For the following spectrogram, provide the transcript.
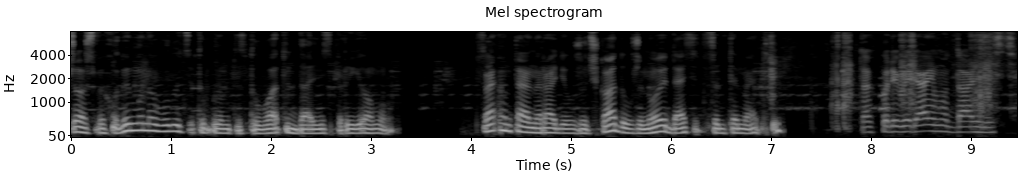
Що ж, виходимо на вулицю та будемо тестувати дальність прийому. Це антенна радіожучка довжиною 10 см. Так, перевіряємо дальність.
